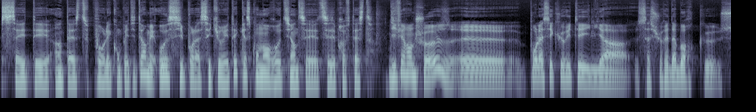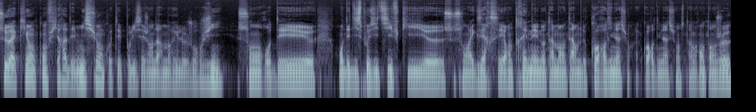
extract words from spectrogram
Ça a été un test pour les compétiteurs, mais aussi pour la sécurité. Qu'est-ce qu'on en retient de ces, épreuves tests? Différentes choses. Euh, pour la sécurité, il y a s'assurer d'abord que ceux à qui on confiera des missions côté police et gendarmerie le jour J sont rodés, euh, ont des dispositifs qui euh, se sont exercés, entraînés, notamment en termes de coordination. La coordination, c'est un grand enjeu.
